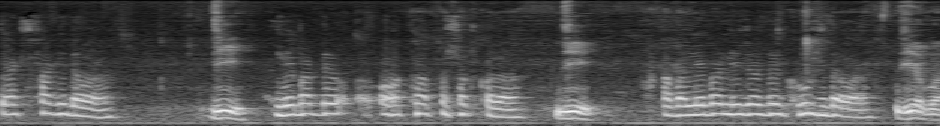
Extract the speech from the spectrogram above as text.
ট্যাক্স ফাঁকি দেওয়া। জি লেবারদের অর্থ আত্মসাৎ করা। জি আবার লেবার লিডারদের ঘুষ দেওয়া। জি আপা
